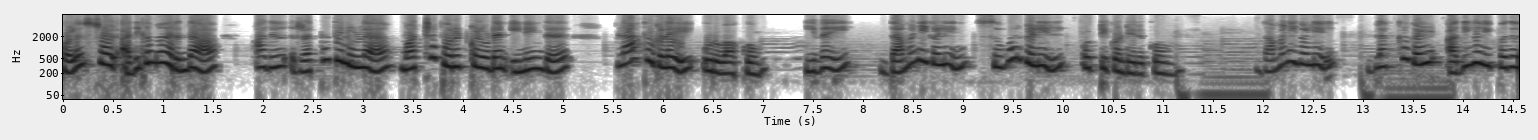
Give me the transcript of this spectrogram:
கொலஸ்ட்ரால் அதிகமா இருந்தா அது ரத்தத்தில் உள்ள மற்ற பொருட்களுடன் இணைந்து பிளாக்குகளை உருவாக்கும். இவை தமனிகளின் சுவர்களில் ஒட்டி கொண்டிருக்கும் தமனிகளில் பிளக்குகள் அதிகரிப்பது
